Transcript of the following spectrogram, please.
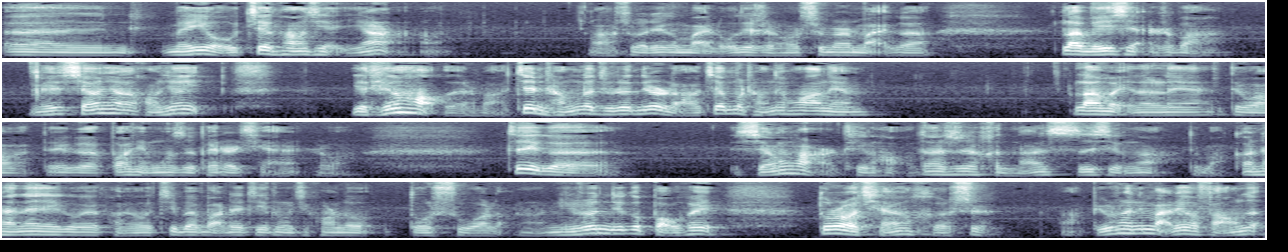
嗯、没有健康险一样啊啊，说这个买楼的时候顺便买个烂尾险是吧？你想想好像也挺好的是吧？建成了就认地儿了啊，建不成的话呢，烂尾了呢，对吧？这个保险公司赔点钱是吧？这个想法挺好，但是很难实行啊，对吧？刚才那位朋友基本把这几种情况都都说了啊。你说你这个保费多少钱合适啊？比如说你买这个房子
